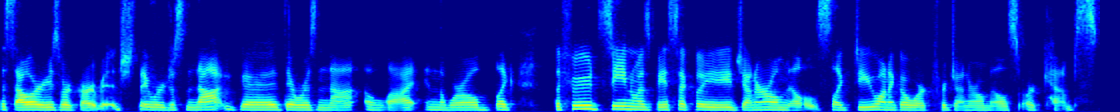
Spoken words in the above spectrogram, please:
the salaries were garbage. They were just not good. There was not a lot in the world. Like the food scene was basically General Mills. Like, do you want to go work for General Mills or Kemp's?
